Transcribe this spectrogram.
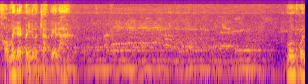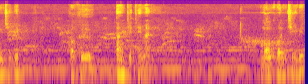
เขาไม่ได้ประโยชน์จากเวลามงคลชีวิต ก็คือตั้งจิตให้มัน มงคลชีวิต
